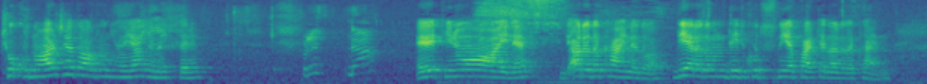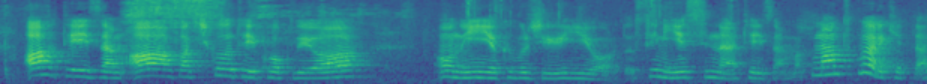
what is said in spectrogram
Çok hunharca davranıyor ya yemekleri. Evet yine o aile. Arada kaynadı o. Diğer adamın dedikodusunu yaparken arada kaynadı. Ah teyzem ah bak çikolatayı kokluyor. Onu yiyor kıvırcığı yiyordu. Seni yesinler teyzem bak. Mantıklı hareketler.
